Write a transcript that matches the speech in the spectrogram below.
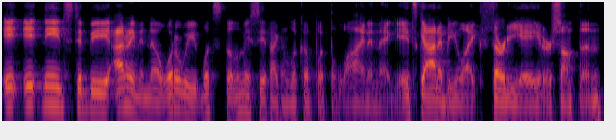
it it needs to be. I don't even know what are we. What's the? Let me see if I can look up what the line in that. Game. It's got to be like thirty eight or something.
